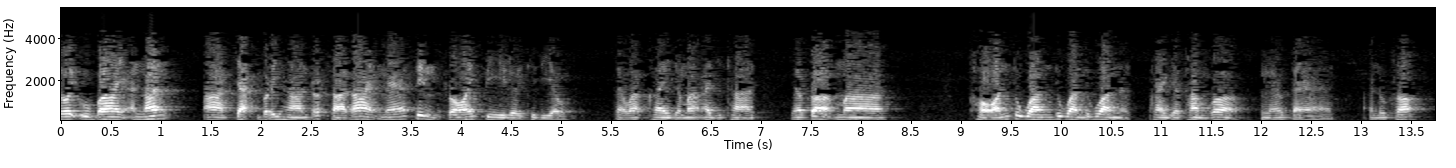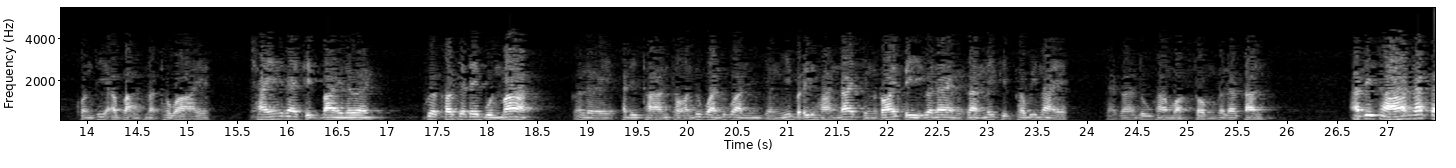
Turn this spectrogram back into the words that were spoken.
โดยอุบายอันนั้นอาจจะบริหารรักษาได้แม้สิ้นร้อยปีเลยทีเดียว แต่ว่าใครจะมาอธิษฐาน แล้วก็มาถอนทุกวันทุกวันทุกวันใครจะทำก็แล้วแต่อนุเคราะห์คนที่อาบาตมาถวาย ใช้ให้ได้ติดใบเลย เพื่อเขาจะได้บุญมาก ก็เลยอธิษฐานถอนทุกวันทุกวัน อย่างนี้บริหารได้ถึงร้อยปีก็ได้เหมือนกันไม่ผิดพระวินัย แต่ก็ดูความเหมาะสมก็แล้วกัน อธิษฐานนัก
